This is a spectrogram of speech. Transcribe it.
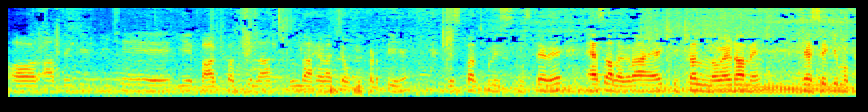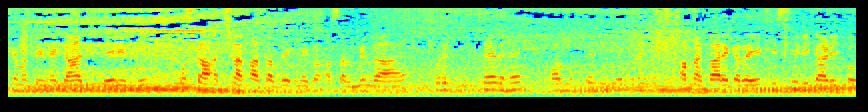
और आप देखिए, पीछे ये बागपत की लास्ट जुंदाहेड़ा चौकी पड़ती है, जिस पर पुलिस मुस्तैद है। ऐसा लग रहा है कि कल नोएडा में, जैसे कि मुख्यमंत्री ने गाज फेरी थी, उसका अच्छा खासा देखने को असर मिल रहा है। पुलिस मुस्तैद है और मुस्तैद पुलिस अपना कार्य कर रही है। किसी भी गाड़ी को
